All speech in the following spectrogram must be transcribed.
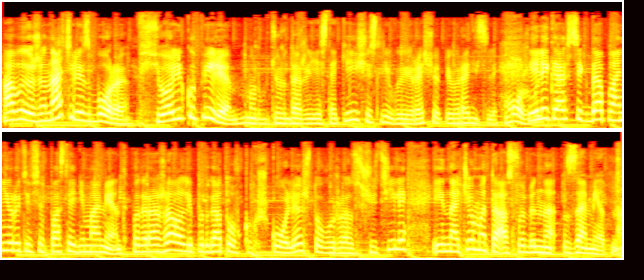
А вы уже начали сборы? Все ли купили? Может быть, уже даже есть такие счастливые и расчетливые родители. Может Или, быть. как всегда, планируете все в последний момент? Подорожала ли подготовка к школе? Что вы уже ощутили? И на чем это особенно заметно?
